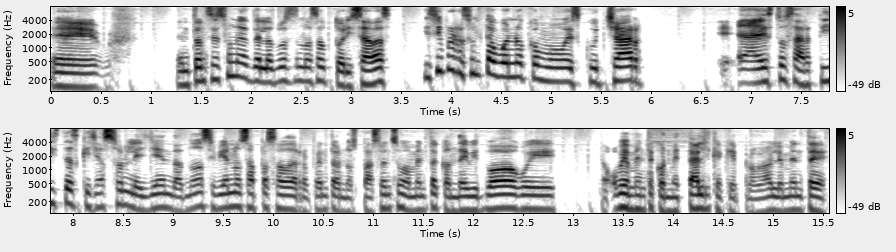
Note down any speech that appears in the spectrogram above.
Eh, entonces, una de las voces más autorizadas. Y siempre resulta bueno como escuchar eh, a estos artistas que ya son leyendas, ¿no? Si bien nos ha pasado de repente, o nos pasó en su momento con David Bowie, obviamente con Metallica, que probablemente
